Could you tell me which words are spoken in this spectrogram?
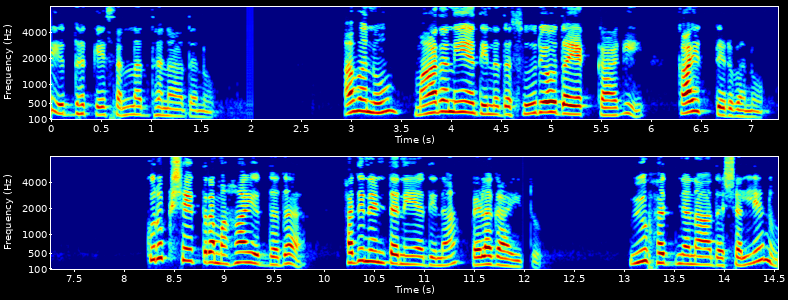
ಯುದ್ಧಕ್ಕೆ ಸನ್ನದ್ಧನಾದನು. ಅವನು ಮಾರನೆಯ ದಿನದ ಸೂರ್ಯೋದಯಕ್ಕಾಗಿ ಕಾಯುತ್ತಿರುವನು. ಕುರುಕ್ಷೇತ್ರ ಮಹಾಯುದ್ಧದ ಹದಿನೆಂಟನೆಯ ದಿನ ಬೆಳಗಾಯಿತು. ವ್ಯೂಹಜ್ಞನಾದ ಶಲ್ಯನು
